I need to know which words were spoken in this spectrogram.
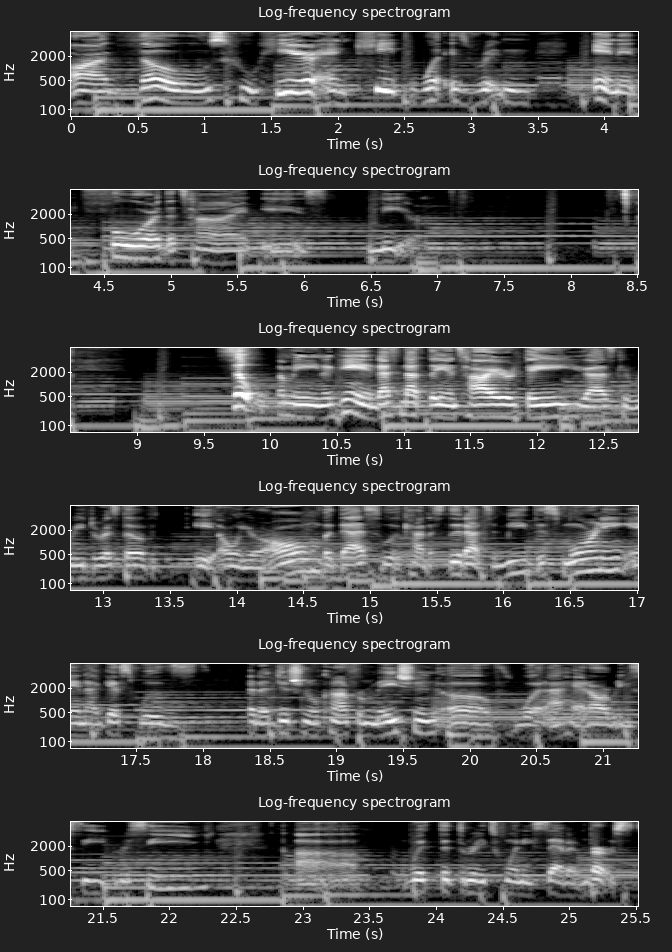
are those who hear and keep what is written in it, for the time is near. So, I mean, again, that's not the entire thing. You guys can read the rest of it on your own, but that's what kind of stood out to me this morning, and I guess was an additional confirmation of what I had already see, received. Uh, with the 327 verse.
